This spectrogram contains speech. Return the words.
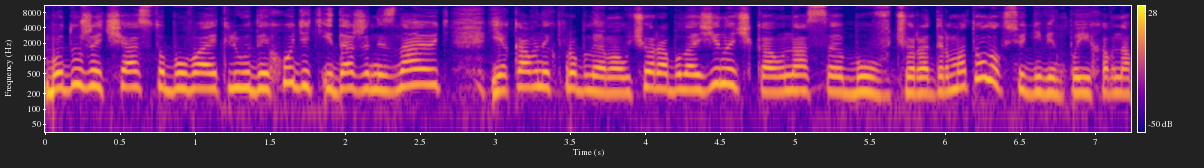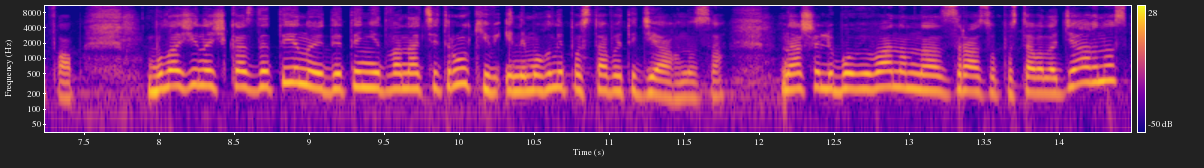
бо дуже часто бувають люди ходять і навіть не знають, яка в них проблема. Вчора була жіночка, у нас був вчора дерматолог, сьогодні він поїхав на ФАП. Була жіночка з дитиною, дитині 12 років і не могли поставити діагноза. Наша Любов Івановна зразу поставила діагноз.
